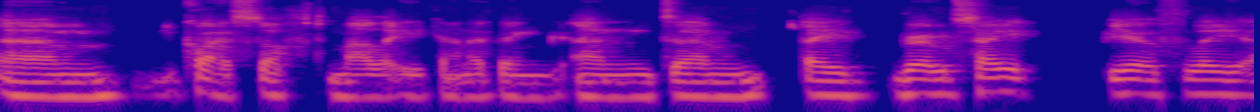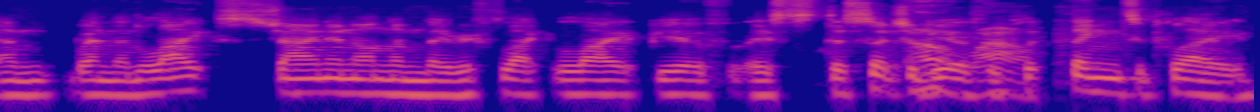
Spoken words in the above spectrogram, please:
um, quite a soft mallet kind of thing. And um, they rotate beautifully. And when the light's shining on them, they reflect light beautifully. It's just such a oh, beautiful wow. thing to play.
